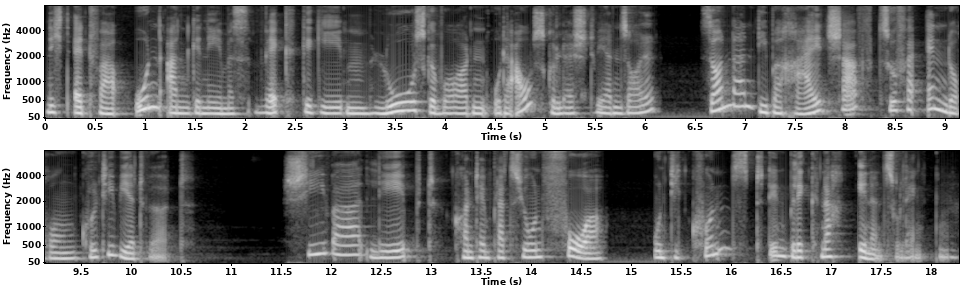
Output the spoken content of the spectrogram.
nicht etwa Unangenehmes weggegeben, losgeworden oder ausgelöscht werden soll, sondern die Bereitschaft zur Veränderung kultiviert wird. Shiva lebt Kontemplation vor und die Kunst, den Blick nach innen zu lenken.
